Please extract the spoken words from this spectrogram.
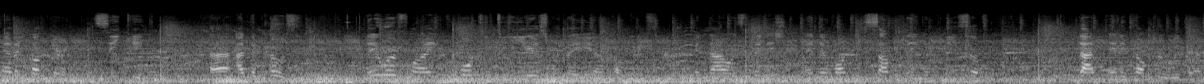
helicopter Sea King uh, at the coast. They were flying 42 years with the helicopters and now it's finished and they wanted something, a piece of that helicopter with them.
